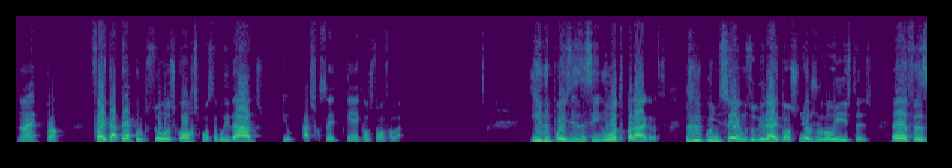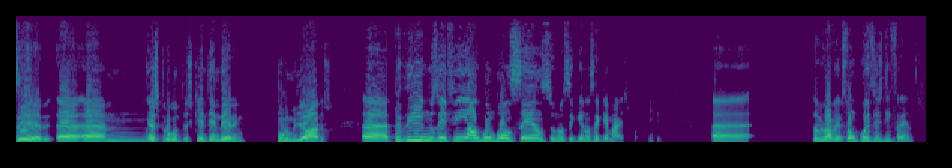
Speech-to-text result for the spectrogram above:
Não é? Pronto. Feita até por pessoas com responsabilidades. Eu acho que sei de quem é que eles estão a falar. E depois diz assim, no outro parágrafo: reconhecemos o direito aos senhores jornalistas a fazer uh, um, as perguntas que entenderem por melhores. Uh, pedimos, enfim, algum bom senso, não sei o que, não sei o que mais. Bom, enfim. Uh, vamos lá ver, são coisas diferentes.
